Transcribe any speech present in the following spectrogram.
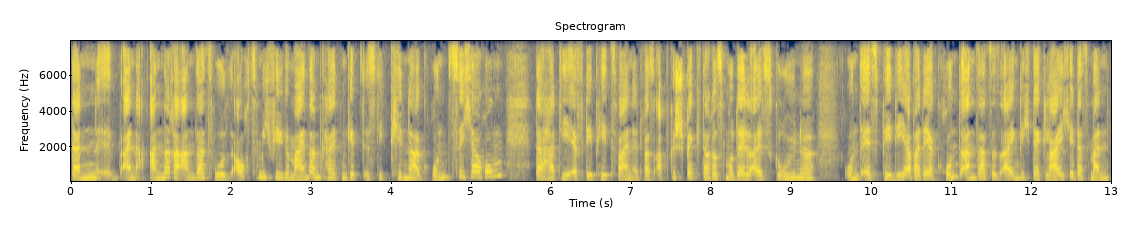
Dann äh, ein anderer Ansatz, wo es auch ziemlich viel Gemeinsamkeiten gibt, ist die Kindergrundsicherung. Da hat die FDP zwar ein etwas abgespeckteres Modell als Grüne und SPD, aber der Grundansatz ist eigentlich der gleiche, dass man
